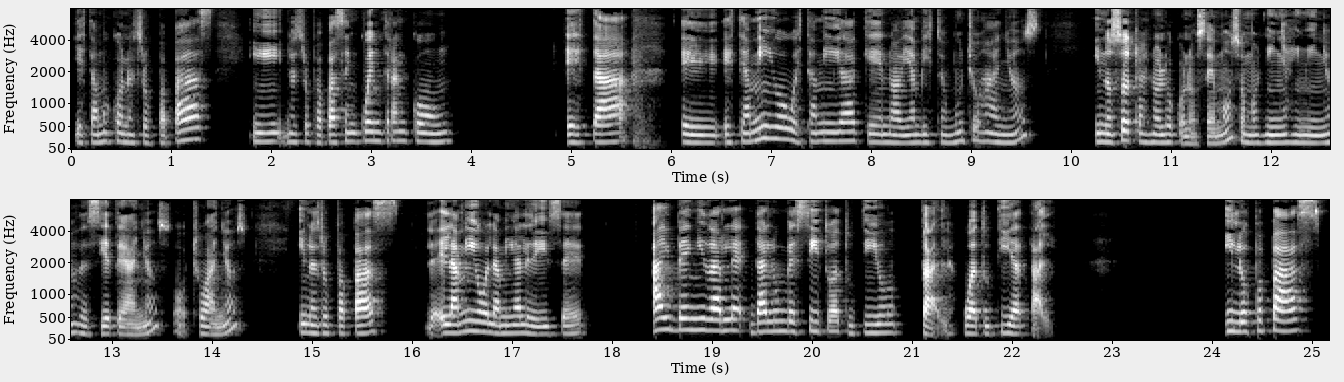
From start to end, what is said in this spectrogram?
y estamos con nuestros papás y nuestros papás se encuentran con eh, este amigo o esta amiga que no habían visto en muchos años y nosotras no lo conocemos, somos niñas y niños de 7 años, 8 años, y nuestros papás el amigo o la amiga le dice, ay, ven y darle, dale un besito a tu tío tal o a tu tía tal. Y los papás,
